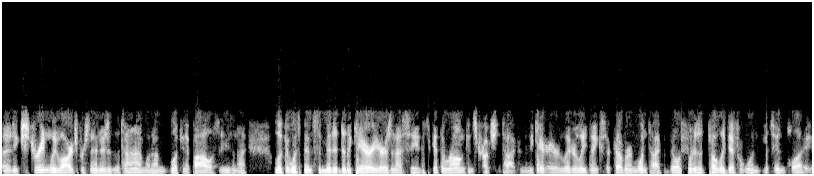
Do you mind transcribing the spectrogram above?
an extremely large percentage of the time when I'm looking at policies and I look at what's been submitted to the carriers and I see it's got the wrong construction type. I mean, the carrier literally thinks they're covering one type of building when it's a totally different one that's in place.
